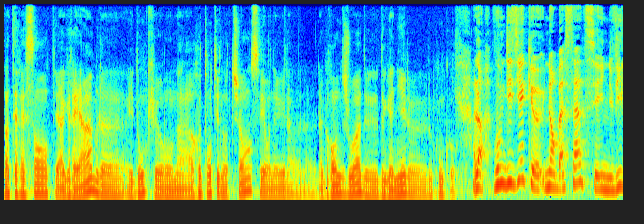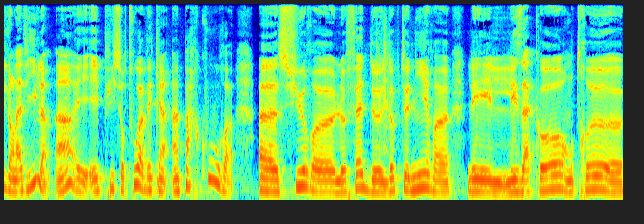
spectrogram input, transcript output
intéressante et agréable euh, et donc euh, on a retenté notre chance et on a eu la, la- la grande joie de, de gagner le, le concours. Alors, vous me disiez qu'une ambassade, c'est une ville dans la ville, hein, et, et puis surtout avec un, un parcours euh, sur euh, le fait d'obtenir euh, les, les accords entre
